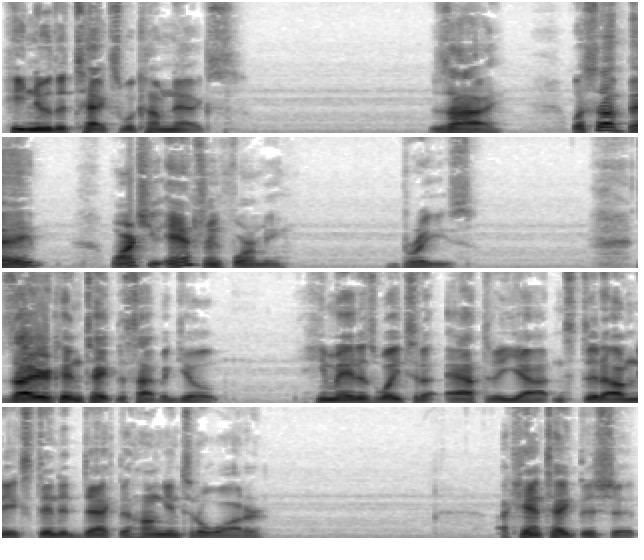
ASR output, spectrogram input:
He knew the text would come next. Zai, what's up, babe? Why aren't you answering for me? Breeze. Zaire couldn't take the type of guilt. He made his way to the aft of the yacht and stood out on the extended deck that hung into the water. I can't take this shit.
